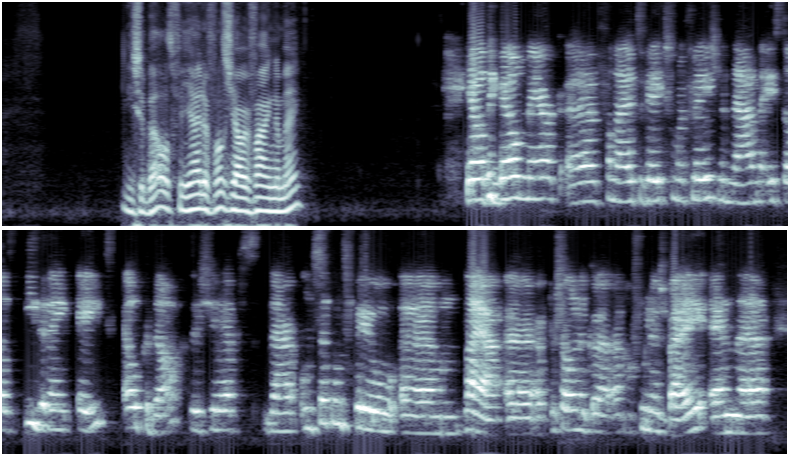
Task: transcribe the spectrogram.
Isabel, wat vind jij? Wat is jouw ervaring daarmee? Ja, wat ik wel merk uh, vanuit de Week zonder Vlees met name, is dat iedereen eet elke dag. Dus je hebt daar ontzettend veel um, nou ja, uh, persoonlijke gevoelens bij. En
